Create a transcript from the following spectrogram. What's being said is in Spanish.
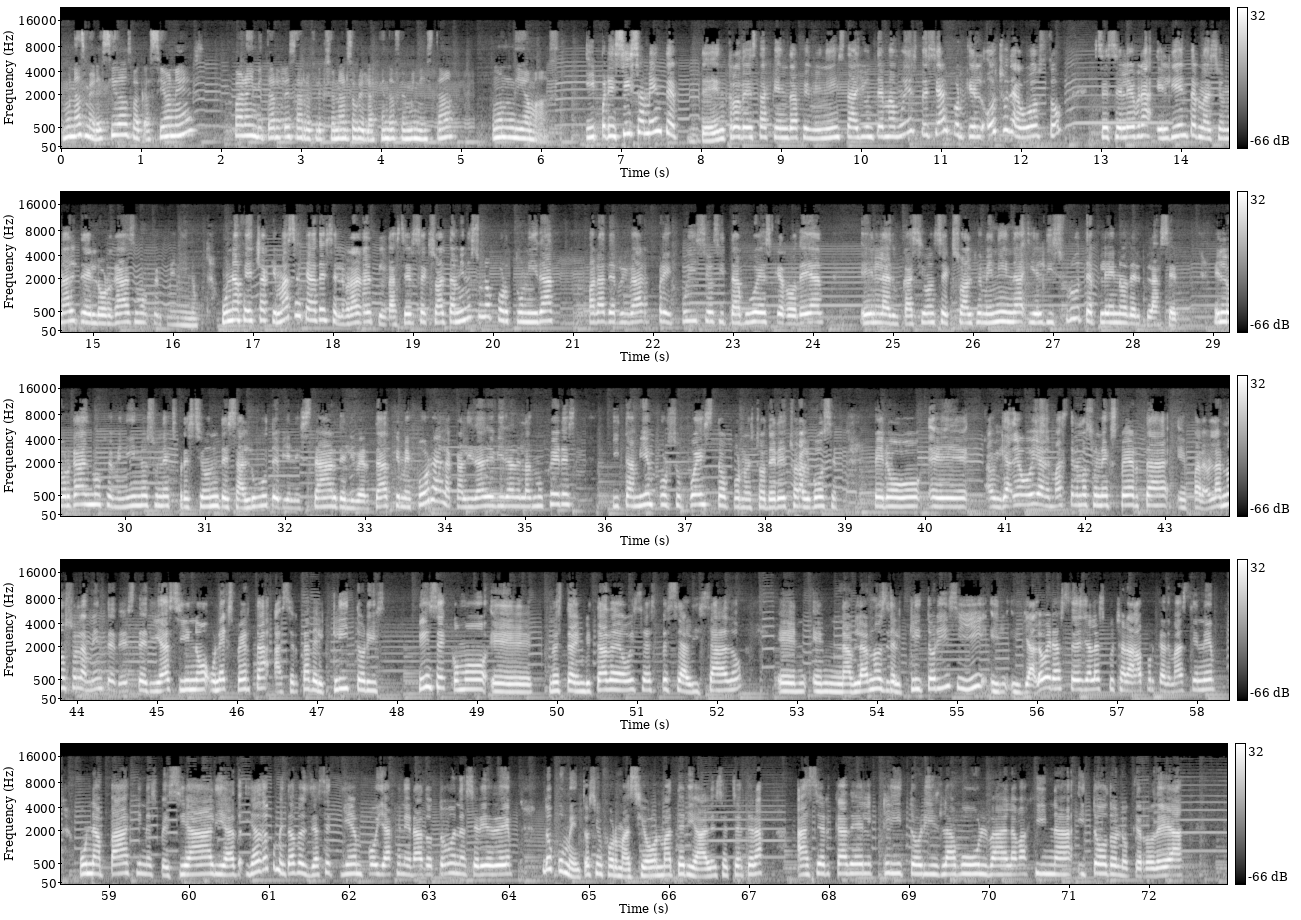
unas merecidas vacaciones para invitarles a reflexionar sobre la agenda feminista un día más. Y precisamente dentro de esta agenda feminista hay un tema muy especial porque el 8 de agosto se celebra el Día Internacional del Orgasmo Femenino, una fecha que más allá de celebrar el placer sexual también es una oportunidad para derribar prejuicios y tabúes que rodean en la educación sexual femenina y el disfrute pleno del placer. El orgasmo femenino es una expresión de salud, de bienestar, de libertad que mejora la calidad de vida de las mujeres y también, por supuesto, por nuestro derecho al goce. Pero eh, día de hoy además tenemos una experta eh, para hablar no solamente de este día, sino una experta acerca del clítoris. Fíjense cómo eh, nuestra invitada de hoy se ha especializado en, hablarnos del clítoris y, ya lo verá usted, ya la escuchará porque además tiene una página especial y ha, documentado desde hace tiempo y ha generado toda una serie de documentos, información, materiales, etcétera, acerca del clítoris, la vulva, la vagina y todo lo que rodea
